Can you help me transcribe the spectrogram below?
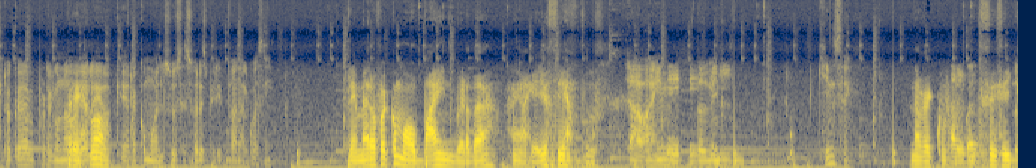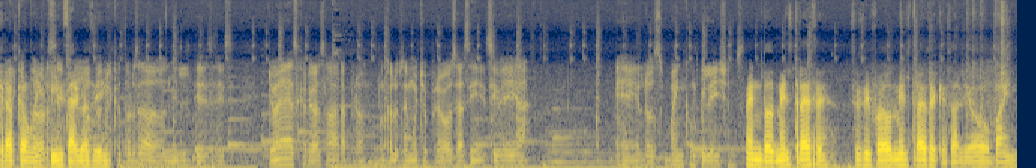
Creo que por algún lado Pero, había no. leído que era como el sucesor espiritual, algo así. Primero fue como Vine, ¿verdad? En aquellos tiempos. Ya, Vine Sí, sí, sí. 2015. No recuerdo. Sí, sí, creo que 2015, algo así. 2014 a 2016. Yo me había descargado esa vara, pero nunca lo usé mucho. Pero, o sea, sí, sí veía eh, los Vine compilations. En 2013. Sí, sí, fue 2013 que salió Vine.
